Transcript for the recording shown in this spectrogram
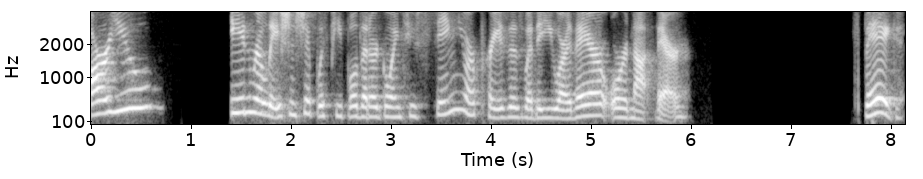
Are you in relationship with people that are going to sing your praises, whether you are there or not there. It's big.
